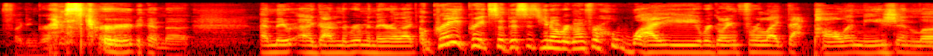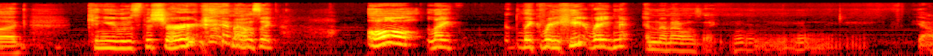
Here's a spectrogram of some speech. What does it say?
fucking grass skirt, and uh, and they I got in the room and they were like, oh great, great. So this is you know we're going for Hawaii, we're going for like that Polynesian look. Can you lose the shirt? And I was like, oh, like like right here, right now. And then I was like, mm, yeah.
